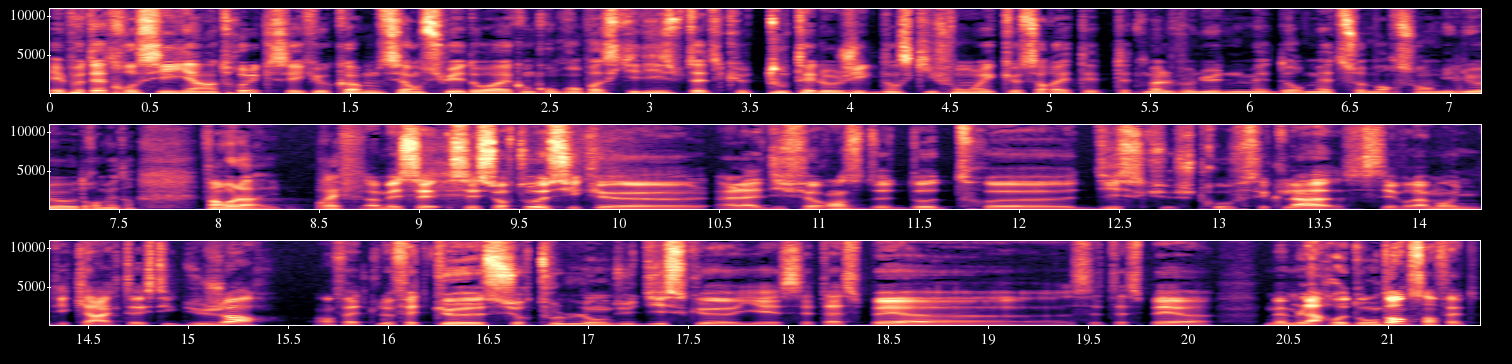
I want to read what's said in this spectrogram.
et peut-être aussi il y a un truc c'est que comme c'est en suédois et qu'on comprend pas ce qu'ils disent peut-être que tout est logique dans ce qu'ils font et que ça aurait été peut-être malvenu de mettre remettre ce morceau en milieu de remettre enfin voilà bref Non, mais c'est c'est surtout aussi que, à la différence de d'autres euh, disques, je trouve, c'est que là, c'est vraiment une des caractéristiques du genre. En fait, le fait que sur tout le long du disque, il y ait cet aspect, euh, cet aspect, euh, même la redondance en fait,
